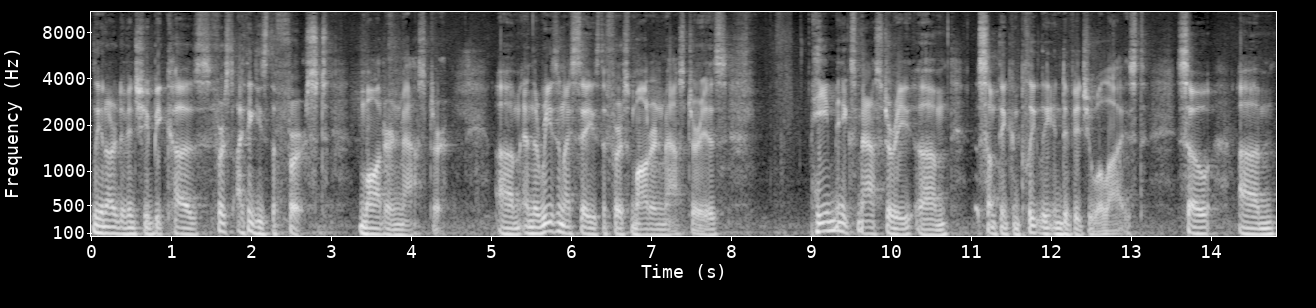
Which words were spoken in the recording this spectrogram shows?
Leonardo da Vinci, because first, I think he's the first modern master. Um, and the reason I say he's the first modern master is he makes mastery um, something completely individualized. So um,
